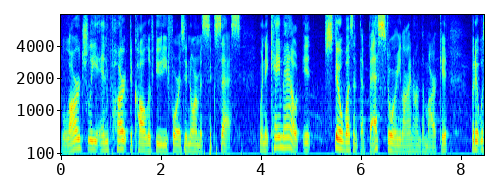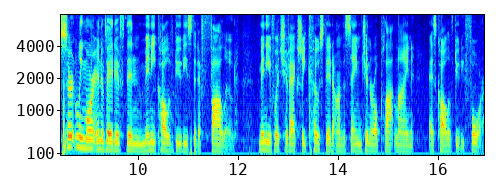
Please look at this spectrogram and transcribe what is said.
largely in part to Call of Duty for 4's enormous success. When it came out, it still wasn't the best storyline on the market, but it was certainly more innovative than many Call of Duties that have followed, many of which have actually coasted on the same general plot line as Call of Duty 4.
